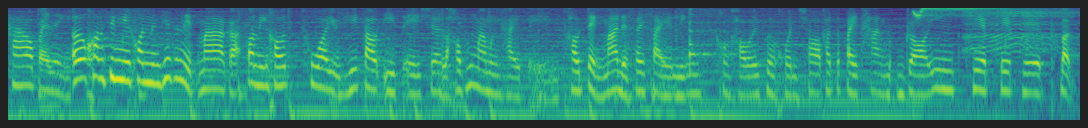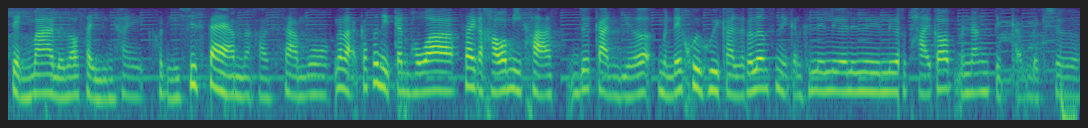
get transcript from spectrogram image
ข้าวไปอะไรอย่างเงี้ยเออความจริงมีคนหนึ่งที่สนิทมากอะตอนนี้เขาทัวร์อยู่ที่ Southeast Asia แล้วเขาเพิ่งมาเมืองไทยไปเองเขาเจ๋งมากเดี๋ยวไซใส่ลิงก์ของเขาไว้เผื่อคนชอบเขาจะไปทางแบบ drawing เทพเทพเทพแบบเจ๋งมากเดี๋ยวเราใส่ลิงก์ให้คนนี้ชื่อแซมนะคะแซมโมนั่นแหละก็สนิทกันเพราะว่าไซกับเขาว่ามีคลาสด้วยกันเยอะเหมือนได้คุยคุยกันแล้วก็เริ่มสนิทกันขึ้นเรื่อยๆเรื่อยๆเรื่อยๆสุดท้ายก็มานั่งติดกันเลคเชอร์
